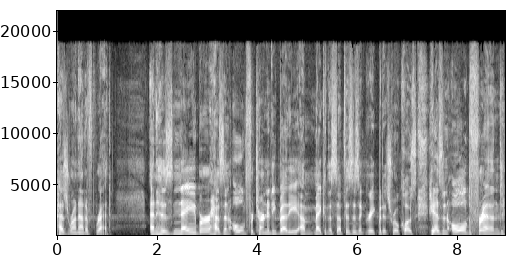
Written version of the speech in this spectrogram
has run out of bread and his neighbor has an old fraternity buddy. I'm making this up, this isn't Greek, but it's real close. He has an old friend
